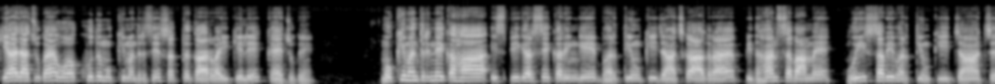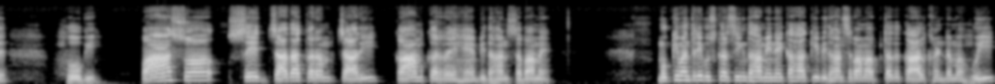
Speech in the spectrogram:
किया जा चुका है। वह खुद मुख्यमंत्री से सख्त कार्रवाई के लिए कह चुके हैं। मुख्यमंत्री ने कहा, स्पीकर से करेंगे भर्तियों की जाँच का आग्रह विधानसभा में हुई सभी भर्तियों की जाँच होगी। 500 से ज़्यादा कर्मचारी काम कर रहे हैं विधानसभा में। मुख्यमंत्री पुष्कर सिंह धामी ने कहा कि विधानसभा में अब तक कालखंड में हुई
